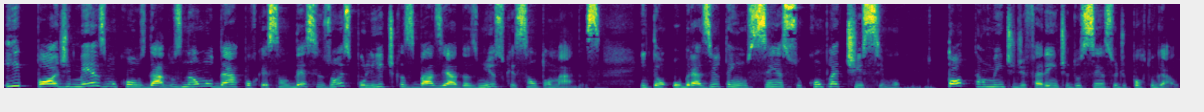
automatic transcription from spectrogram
E pode, mesmo com os dados, não mudar, porque são decisões políticas baseadas nisso que são tomadas. Então, o Brasil tem um censo completíssimo, totalmente diferente do censo de Portugal.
